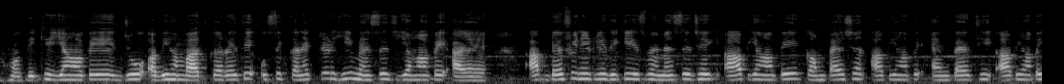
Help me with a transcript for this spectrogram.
देखिए, यहाँ पे जो अभी हम बात कर रहे थे, उससे कनेक्टेड ही मैसेज यहाँ पे आया है। आप डेफिनेटली देखिए, इसमें मैसेज है कि आप यहाँ पे कंपैशन आप यहाँ पे एम्पैथी आप यहाँ पे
